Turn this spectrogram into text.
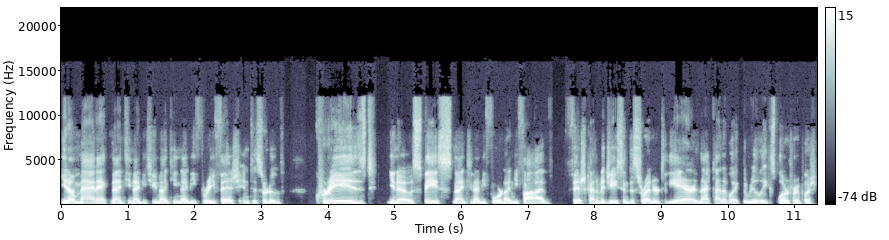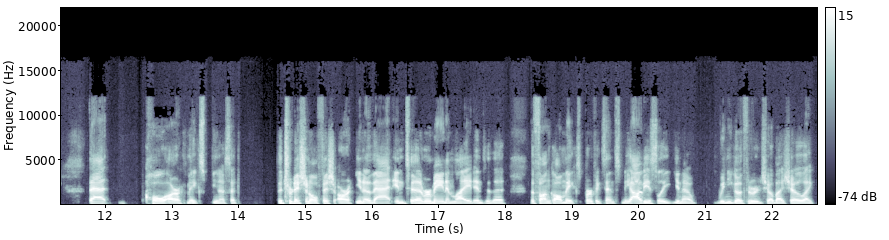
you know manic 1992 1993 Phish into sort of crazed you know space 1994 95 Phish kind of adjacent to surrender to the air and that kind of like the really exploratory push that whole arc makes you know such the traditional Phish arc, you know, that into Remain in Light, into the the funk all makes perfect sense to me. Obviously, you know, when you go through it show by show, like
